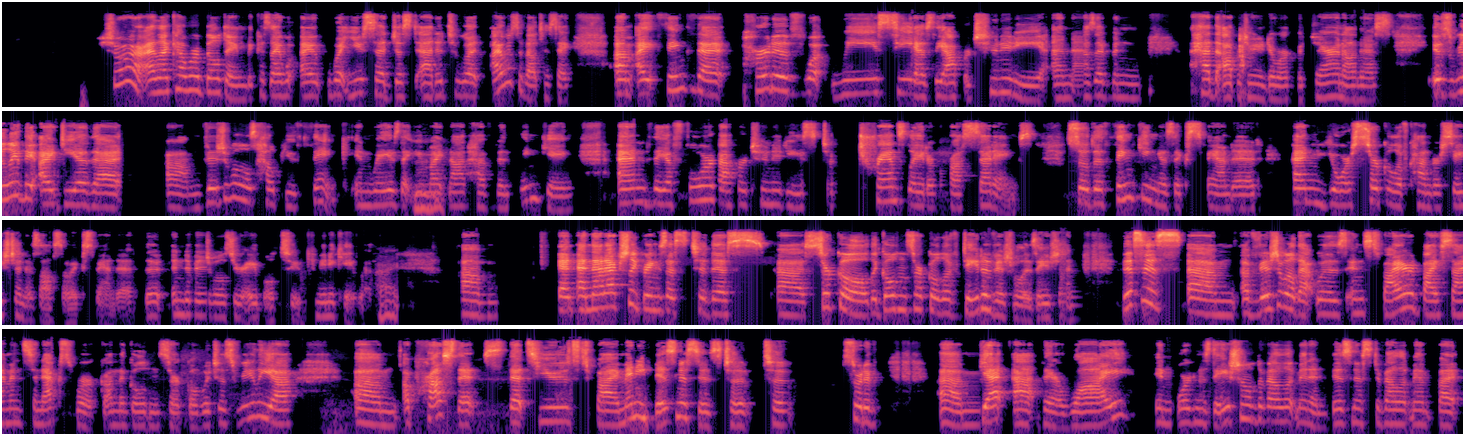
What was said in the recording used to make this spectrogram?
Sure, I like how we're building because I, I what you said just added to what I was about to say. Um, I think that part of what we see as the opportunity, and as I've been had the opportunity to work with Sharon on this, is really the idea that um, visuals help you think in ways that you Mhm. might not have been thinking, and they afford opportunities to translate across settings. So the thinking is expanded and your circle of conversation is also expanded the individuals you're able to communicate with. Right. Um, and, and that actually brings us to this uh, circle the golden circle of data visualization. This is um, a visual that was inspired by simon sinek's work on the golden circle which is really a, um, a process that's used by many businesses to, to sort of um, get at their why in organizational development and business development, but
